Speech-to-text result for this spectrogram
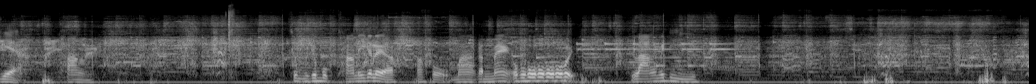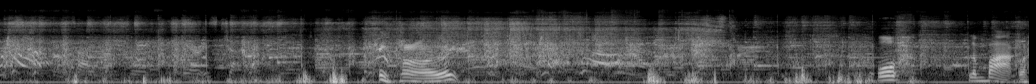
แย่พัง จุมจะบุกทางนี้กันเลยเหรอโอ้โหมากันแม่งโอ้ยล้างไม่ดีไอ้เฮ้ยโอ้ลำบากว่ะ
